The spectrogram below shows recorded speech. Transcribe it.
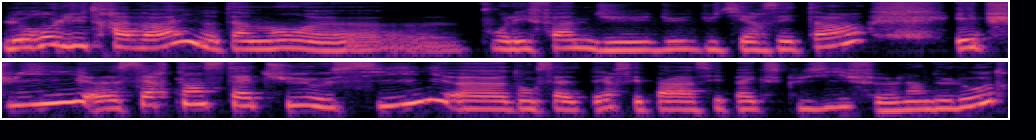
le rôle du travail, notamment euh, pour les femmes du, du, du tiers-état, et puis euh, certains statuts aussi. Donc d'ailleurs, c'est pas pas exclusif l'un de l'autre.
